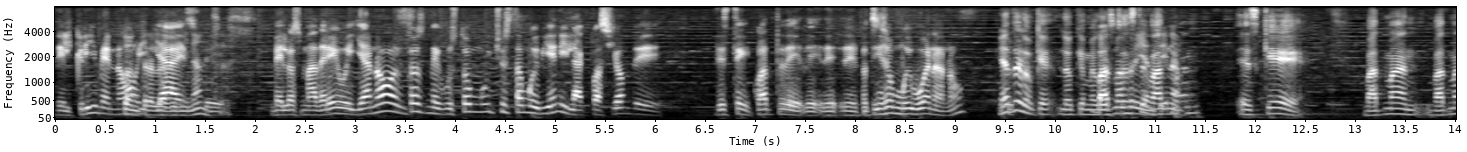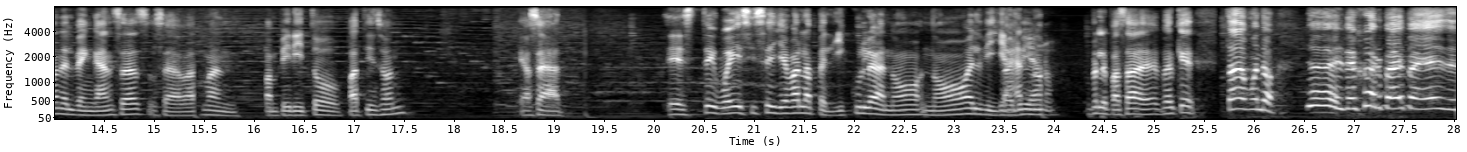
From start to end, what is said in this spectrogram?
del crimen, ¿no? Contra y las ya, este, me los madreo y ya no. Entonces me gustó mucho, está muy bien y la actuación de, de este cuate de, de, de, muy buena, ¿no? Fíjate lo que, lo que me Batman gustó de este. Batman es que Batman, Batman el Venganzas, o sea, Batman Vampirito Pattinson, o sea, este güey sí se lleva la película, no, no el No villano. Siempre le pasa, ¿eh? porque todo el mundo, "No, el mejor Batman es The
